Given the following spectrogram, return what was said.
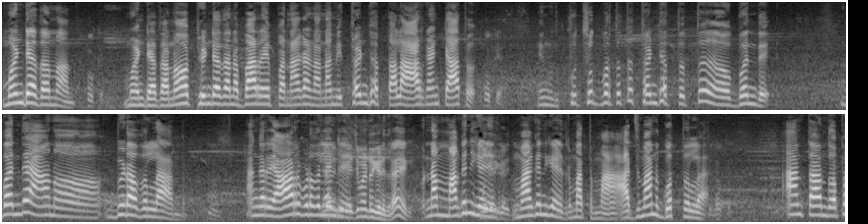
ಮಂಡ್ಯದನು ಮಂಡ್ಯದನೋ ಪಿಂಡ್ಯದನ ಬಾರಯ್ಯಪ್ಪ ನಾಗಣ್ಣ ನಮಗೆ ಥಂಡಿ ಹತ್ತಲ್ಲ ಆರು ಗಂಟೆ ಆತು. ಹಿಂಗೆ ಕುಚ್ಚುಗ್ ಬರ್ತಿತ್ತು ತಂಡ್ ಹತ್ತಿತ್ತು ಬಂದೆ. ಬಂದೆ ಅವನು ಬಿಡೋದಿಲ್ಲ ಅಂದ. ಹಂಗಾರೆ ಯಾರು ಬಿಡೋದಿಲ್ಲೇನ್ರಿ ನಮ್ಮ ಮಗನಿಗೆ ಹೇಳಿದ್ರು. ಮಗನಿಗೆ ಹೇಳಿದ್ರು. ಮತ್ತು ಮಾ ಅಜ್ಮಾನ್ ಗೊತ್ತಿಲ್ಲ. ಅಂತ ಅಂದಪ್ಪ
